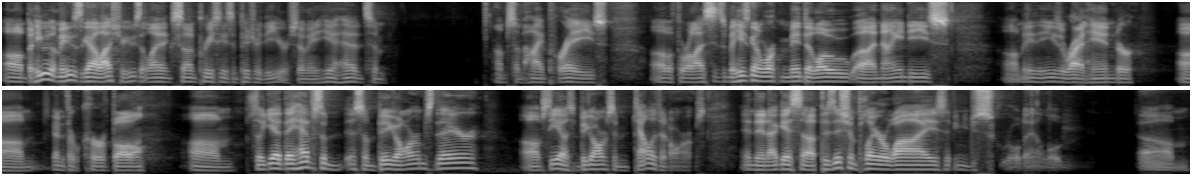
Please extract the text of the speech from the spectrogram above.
Um, but he was, I mean, he was the guy last year. He was Atlantic Sun preseason pitcher of the year. So I mean, he had some um, some high praise uh, before last season. But he's going to work mid to low uh, 90s. Um, he's a right-hander. Um, he's going to throw a curveball. Um, so yeah, they have some some big arms there. Um, so yeah, some big arms, some talented arms. And then I guess uh, position player wise, if you can just scroll down a little, um,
